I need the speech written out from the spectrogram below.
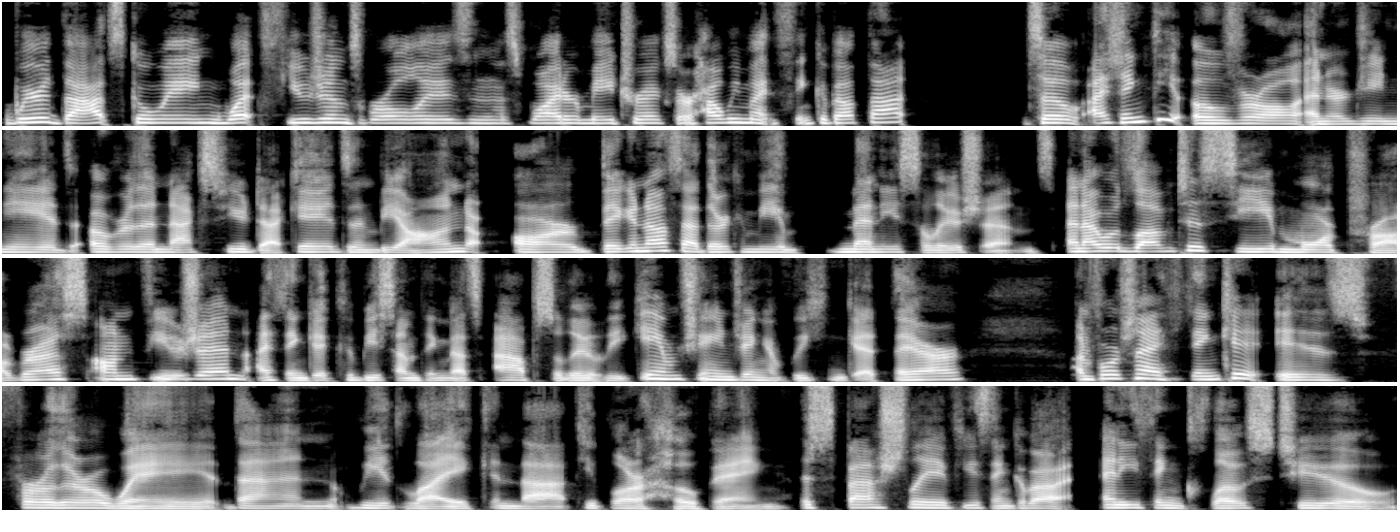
where that's going, what fusion's role is in this wider matrix, or how we might think about that? So I think the overall energy needs over the next few decades and beyond are big enough that there can be many solutions. And I would love to see more progress on fusion. I think it could be something that's absolutely game changing if we can get there. Unfortunately, I think it is further away than we'd like and that people are hoping, especially if you think about anything close to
